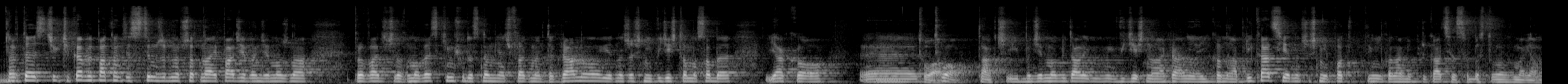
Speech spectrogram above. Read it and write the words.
No, to jest ciekawy patent jest z tym, że na przykład na iPadzie będzie można prowadzić rozmowę z kimś, udostępniać fragment ekranu, jednocześnie widzieć tą osobę jako e, mm, tło. tło. Tak, czyli będziemy mogli dalej widzieć na ekranie ikony aplikacji, jednocześnie pod tymi ikonami aplikacji osobę, z którą rozmawiamy.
